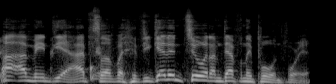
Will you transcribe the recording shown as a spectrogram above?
I mean, yeah, absolutely. If you get into it, I'm definitely pulling for you.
